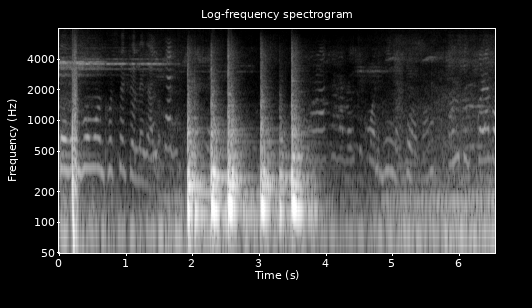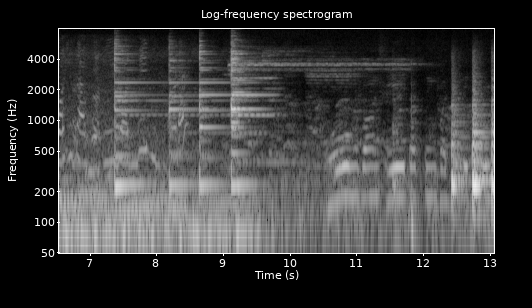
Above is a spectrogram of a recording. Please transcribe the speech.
কোমর কোমর ঘষতে চলে গেল। ওম বং এতস্মিং পট্টসূত্র রাজনং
